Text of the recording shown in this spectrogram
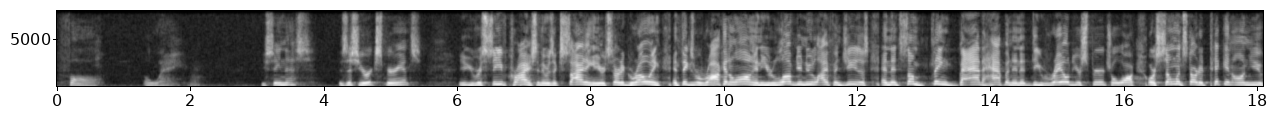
fall away. You seen this? Is this your experience? You received Christ and it was exciting and you started growing and things were rocking along and you loved your new life in Jesus and then something bad happened and it derailed your spiritual walk or someone started picking on you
